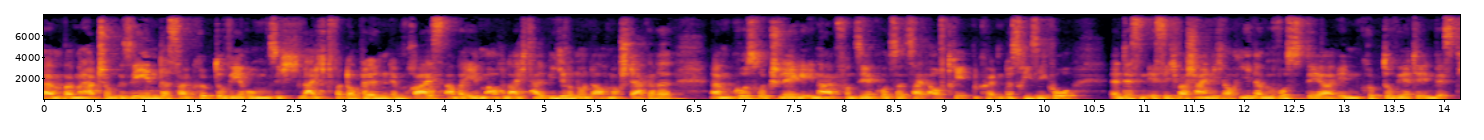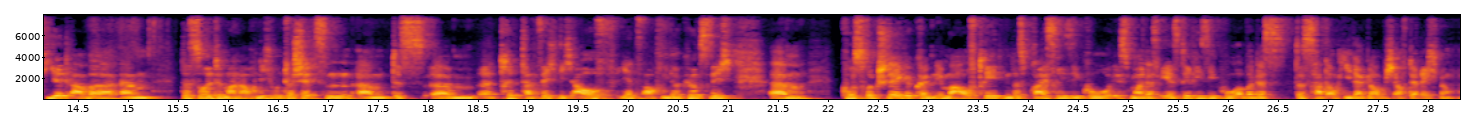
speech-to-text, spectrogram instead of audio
ähm, weil man hat schon gesehen, dass halt Kryptowährungen sich leicht verdoppeln im Preis, aber eben auch leicht halbieren und auch noch stärkere ähm, Kursrückschläge innerhalb von sehr kurzer Zeit auftreten können. Das Risiko äh, dessen ist sich wahrscheinlich auch jeder bewusst, der in Kryptowerte investiert, aber ähm, das sollte man auch nicht unterschätzen. Ähm, das ähm, äh, tritt tatsächlich auf, jetzt auch wieder kürzlich. Ähm, Kursrückschläge können immer auftreten. Das Preisrisiko ist mal das erste Risiko, aber das, das hat auch jeder, glaube ich, auf der Rechnung.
